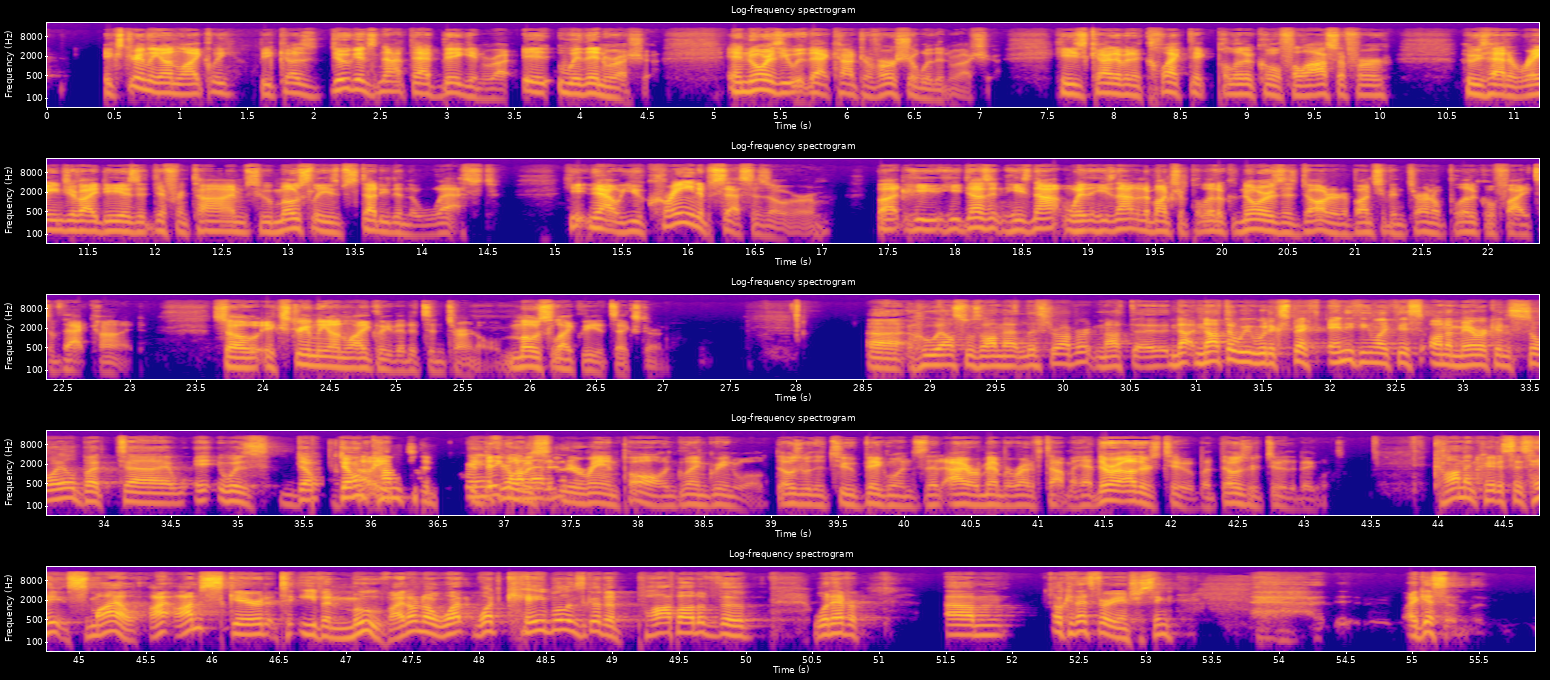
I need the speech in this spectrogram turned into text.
extremely unlikely because Dugin's not that big in Ru- within Russia and nor is he that controversial within Russia. He's kind of an eclectic political philosopher who's had a range of ideas at different times, who mostly is studied in the West. He, now Ukraine obsesses over him, but he he doesn't. He's not with. He's not in a bunch of political. Nor is his daughter in a bunch of internal political fights of that kind. So extremely unlikely that it's internal. Most likely it's external. Uh, who else was on that list, Robert? Not the, not not that we would expect anything like this on American soil, but uh, it, was don't don't oh, come to the, the big one was Senator list. Rand Paul and Glenn Greenwald. Those were the two big ones that I remember right off the top of my head. There are others too, but those are two of the big ones. Common creator says, "Hey, smile. I, am scared to even move. I don't know what what cable is going to pop out of the whatever." Um, okay, that's very interesting. I guess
